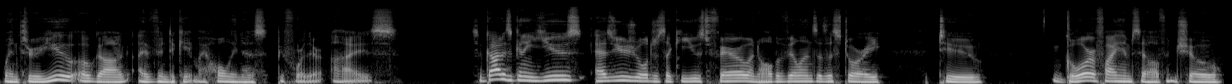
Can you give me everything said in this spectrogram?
when through you, O Gog, I vindicate my holiness before their eyes. So God is going to use, as usual, just like he used Pharaoh and all the villains of the story, to glorify himself and show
